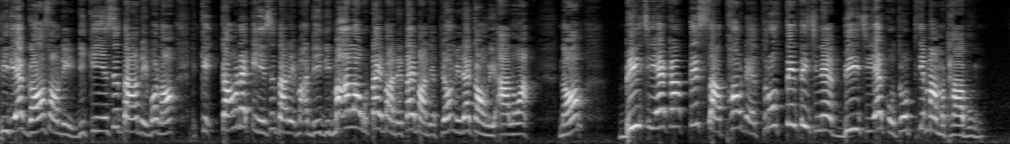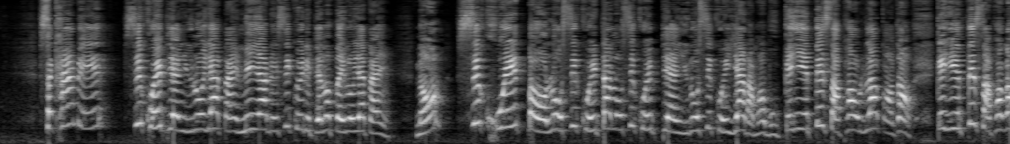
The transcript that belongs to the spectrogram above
PDF ခေါင်းဆောင်တွေဒီကရင်စစ်သားတွေပေါ့နော်ကောင်းတဲ့ကရင်စစ်သားတွေမှာဒီဒီမအားလောက်တိုက်ပါတယ်တိုက်ပါတယ်ပြောနေတဲ့ကောင်တွေအားလုံးကနော် BGF ကတစ္ဆာဖောက်တယ်သူတို့တိတ်တိတ်ချင်းနဲ့ BGF ကိုသူတို့ပြစ်မှမထားဘူးစခန်းတွေစစ်ခွေးပြန်ယူလို့ရတိုင်းနေရတွေစစ်ခွေးတွေပြန်လို့တိန်လို့ရတိုင်း နော်စစ်ခွေးတော်လို့စစ်ခွေးတက်လို့စစ်ခွေးပြန်ယူလို့စစ်ခွေးရတာမဟုတ်ဘူးကရင်တစ္ဆာဖောက်လောက်ကောင်ကြောင့်ကရင်တစ္ဆာဖောက်က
